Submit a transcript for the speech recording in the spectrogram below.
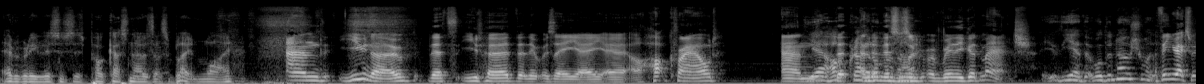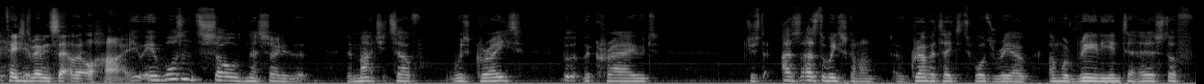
Everybody who listens to this podcast knows that's a blatant lie. and you know that you'd heard that it was a a, a, a hot crowd. And Yeah, that, and that this was a, a really good match. Yeah, the, well, the notion was I think your expectations may have been set a little high. it, it wasn't sold necessarily that the match itself was great, but that the crowd, just as as the weeks gone on, have gravitated towards Riho and were really into her stuff.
